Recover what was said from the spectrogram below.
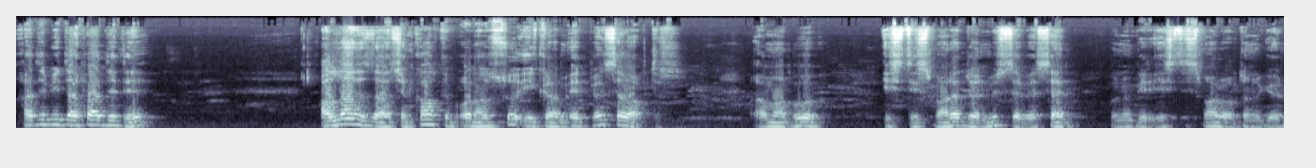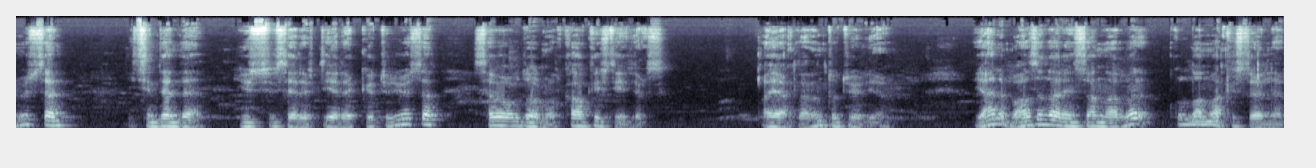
Hadi bir defa dedi Allah rızası için kalkıp ona su ikram etmen sevaptır. Ama bu istismara dönmüşse ve sen bunun bir istismar olduğunu görmüşsen içinden de yüzsüz herif diyerek götürüyorsan sevabı da olmaz. Kalk iç diyeceksin. Ayakların tutuyor yani. Yani bazılar insanlar var kullanmak isterler.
